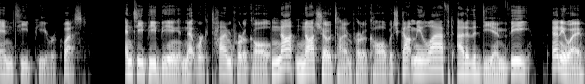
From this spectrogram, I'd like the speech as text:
NTP request. NTP being a Network Time Protocol, not Nacho Time Protocol, which got me laughed out of the DMV. Anyway,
